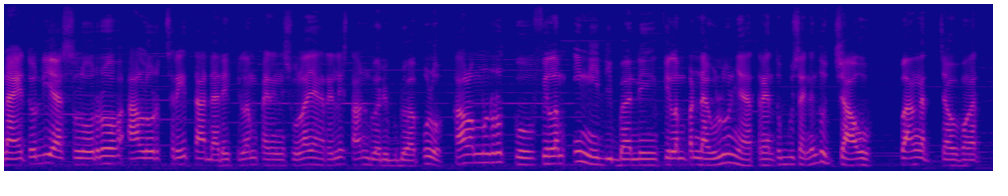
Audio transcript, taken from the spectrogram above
Nah, itu dia seluruh alur cerita dari film Peninsula yang rilis tahun 2020. Kalau menurutku film ini dibanding film pendahulunya Tren to Busan itu jauh banget, jauh banget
